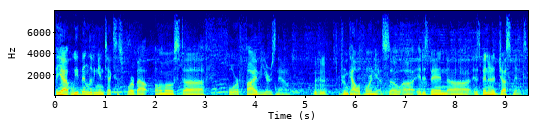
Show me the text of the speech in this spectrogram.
Yeah, we've been living in Texas for about almost uh, four or five years now hmm from California. So uh, it has been uh, it has been an adjustment.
